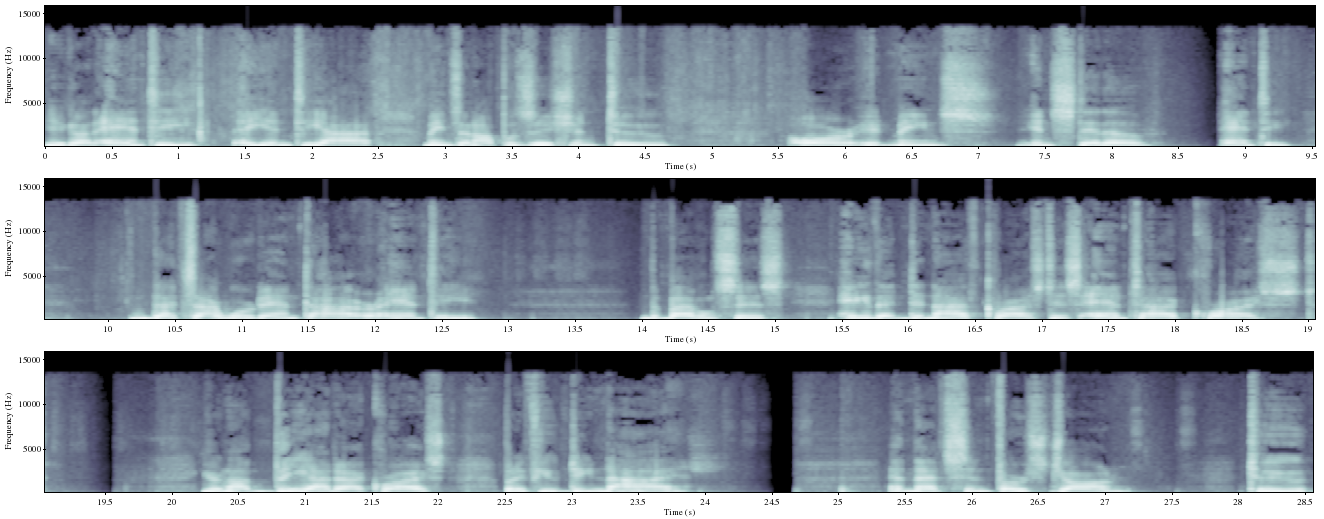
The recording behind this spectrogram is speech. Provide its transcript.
You got anti, A N T I, means an opposition to, or it means instead of, anti. That's our word anti or anti. The Bible says, He that denieth Christ is antichrist. You're not the antichrist, but if you deny, and that's in First John two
